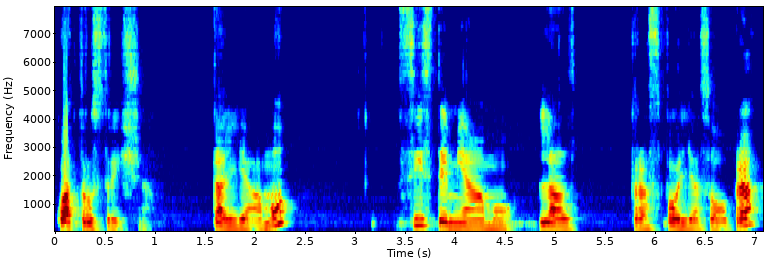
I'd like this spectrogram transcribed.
quattro strisce. Tagliamo sistemiamo l'altra sfoglia sopra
